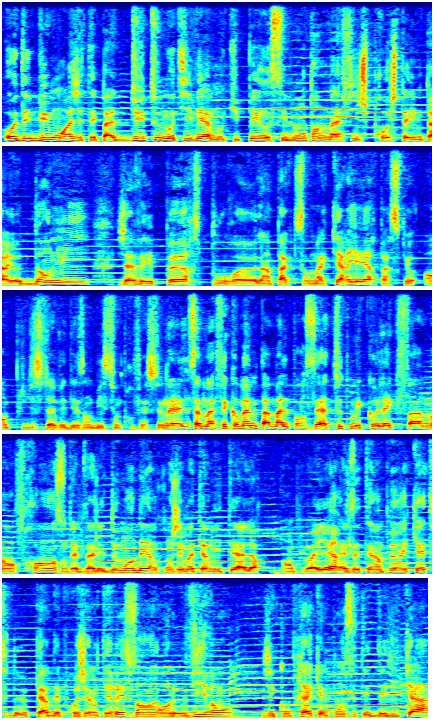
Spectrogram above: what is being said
Au début, moi, j'étais pas du tout motivé à m'occuper aussi longtemps de ma fille. Je projetais une période d'ennui, j'avais peur pour euh, l'impact sur ma carrière parce que, en plus, j'avais des ambitions professionnelles. Ça m'a fait quand même pas mal penser à toutes mes collègues femmes en France quand elles allaient demander un congé maternité à leur employeur. Elles étaient un peu inquiètes de perdre des projets intéressants. En le vivant, j'ai compris à quel point c'était délicat,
